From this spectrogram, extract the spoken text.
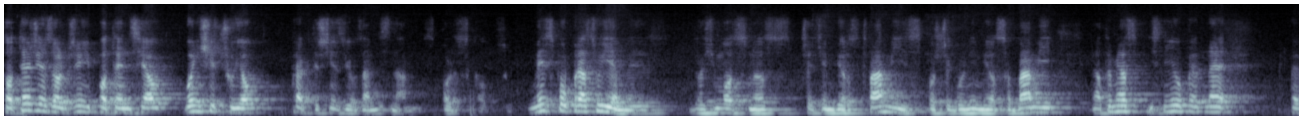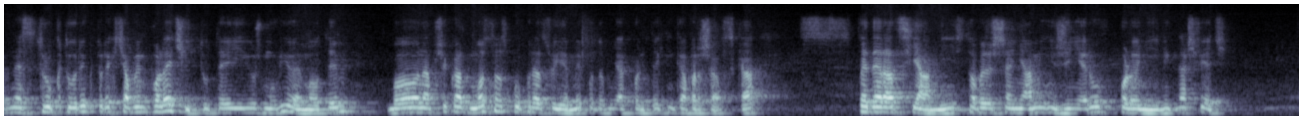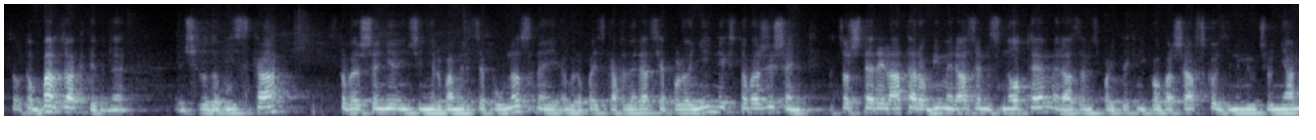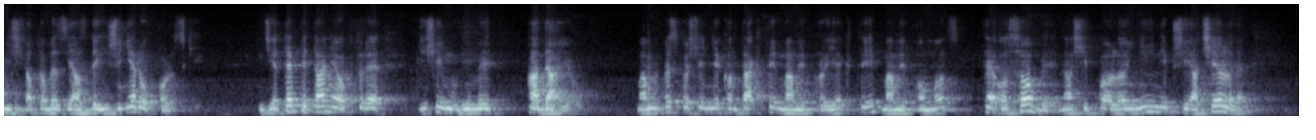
to też jest olbrzymi potencjał, bo oni się czują praktycznie związani z nami, z Polską. My współpracujemy dość mocno z przedsiębiorstwami, z poszczególnymi osobami, natomiast istnieją pewne, pewne struktury, które chciałbym polecić. Tutaj już mówiłem o tym, bo na przykład mocno współpracujemy, podobnie jak Politechnika Warszawska, z federacjami, stowarzyszeniami inżynierów polonijnych na świecie. Są to bardzo aktywne środowiska. Stowarzyszenie Inżynierów Ameryce Północnej, Europejska Federacja Polonijnych Stowarzyszeń. Co cztery lata robimy razem z NOT-em, razem z Politechniką Warszawską, z innymi uczelniami światowe zjazdy inżynierów polskich, gdzie te pytania, o które dzisiaj mówimy, padają. Mamy bezpośrednie kontakty, mamy projekty, mamy pomoc. Te osoby, nasi polonijni przyjaciele,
